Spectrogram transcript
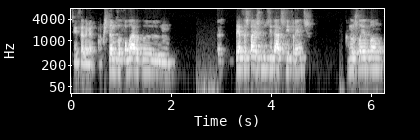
sinceramente, porque estamos a falar de dessas tais velocidades diferentes que nos levam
